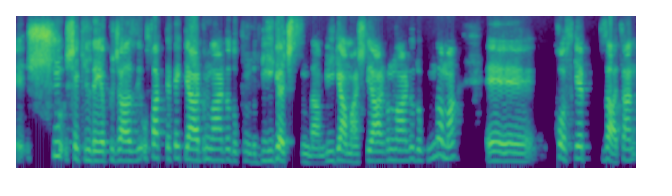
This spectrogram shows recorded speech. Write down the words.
e, şu şekilde yapacağız diye ufak tefek yardımlarda dokundu. Bilgi açısından, bilgi amaçlı yardımlarda dokundu ama e, COSGAP zaten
